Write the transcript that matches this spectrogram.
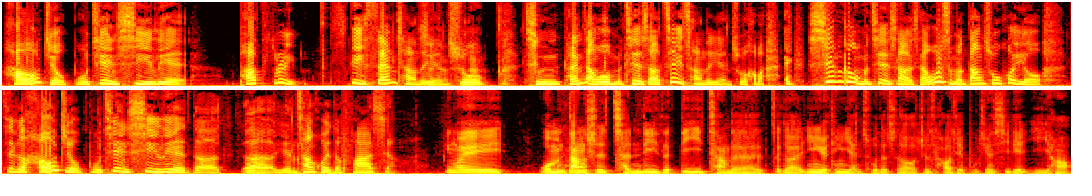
好久不见系列 Part Three 第三场的演出，请团长为我们介绍这场的演出，好吧？哎，先跟我们介绍一下，为什么当初会有这个好久不见系列的呃演唱会的发想？因为我们当时成立的第一场的这个音乐厅演出的时候，就是好久不见系列一号，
